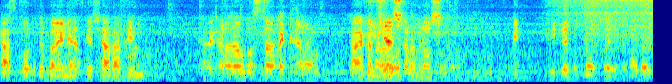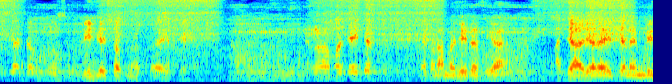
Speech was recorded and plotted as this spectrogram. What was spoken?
কাজ করতে পারিনি আজকে সারাদিন। কারখানার অবস্থা অনেক খারাপ। কারখানার নিজের অবস্থা সব নষ্ট। ভিজে সব নষ্ট হয়ে গেছে ভিজে সব নষ্ট। হয়ে গেছে। এখন আমরা যাইতেছি। এখন আমরা যেতেছি আর যারা যারা এই চ্যানেলটি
